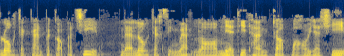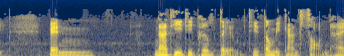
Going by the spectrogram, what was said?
โรคจากการประกอบอาชีพ และโรคจากสิ่งแวดล้อมเนี่ยที่ทางจอปอวิชาชีพ เป็นหน้าที่ที่เพิ่มเติมที่ต้องมีการสอนให้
